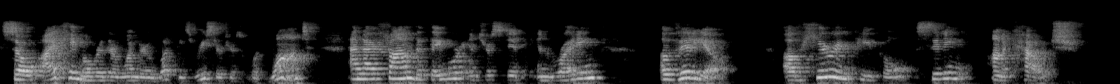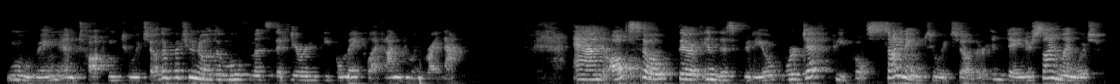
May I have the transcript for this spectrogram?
So I came over there wondering what these researchers would want, and I found that they were interested in writing a video of hearing people sitting on a couch moving and talking to each other, but you know the movements that hearing people make like I'm doing right now. And also there in this video were deaf people signing to each other in Danish Sign Language.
